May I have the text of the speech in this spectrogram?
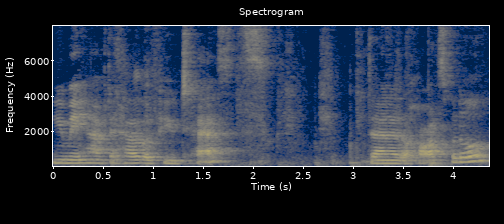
you may have to have a few tests done at a hospital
